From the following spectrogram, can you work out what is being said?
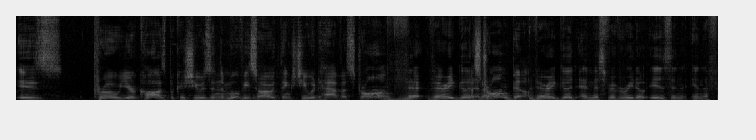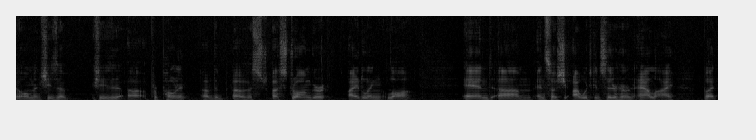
is pro your cause because she was in the movie. So I would think she would have a strong. Ve- very good. A strong bill. Very good. And Miss Viverito is in, in the film, and she's a she's a proponent of the of a stronger idling law, and um, and so she, I would consider her an ally. But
